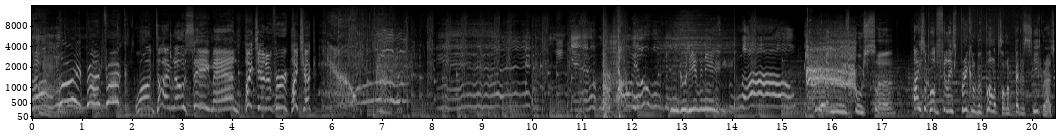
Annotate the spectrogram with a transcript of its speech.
Hi, Patrick! Long time no see, man! Hi, Jennifer. Hi, Chuck. Good evening. Amuse-bouche, sir. I support fillet sprinkled with polyps on a bed of seagrass,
